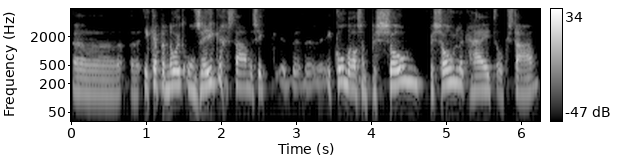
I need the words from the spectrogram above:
Uh, ik heb er nooit onzeker gestaan, dus ik, ik kon er als een persoon, persoonlijkheid ook staan.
